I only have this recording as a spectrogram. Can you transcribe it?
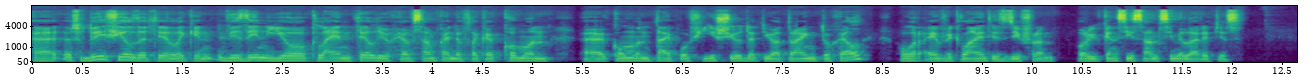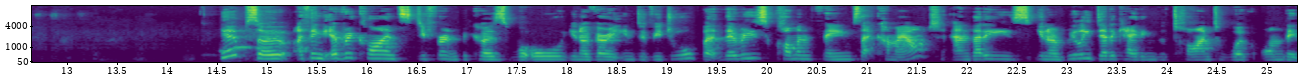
uh, so do you feel that uh, like in within your clientele, you have some kind of like a common, uh, common type of issue that you are trying to help, or every client is different, or you can see some similarities? Yep. So I think every client's different because we're all, you know, very individual, but there is common themes that come out, and that is, you know, really dedicating the time to work on their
